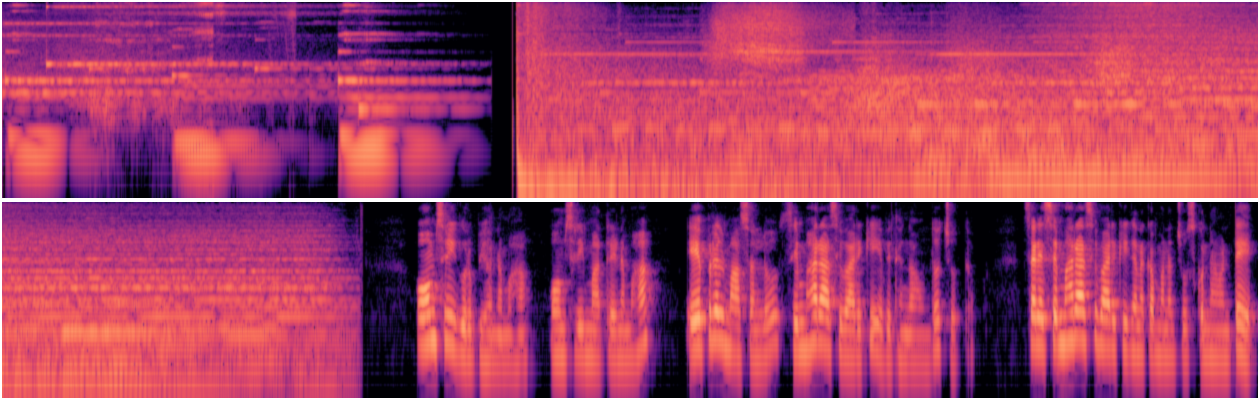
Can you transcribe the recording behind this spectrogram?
ఓం శ్రీ గురుభ్యో నమ. ఓం శ్రీ మాత్రే నమ. ఏప్రిల్ మాసంలో సింహరాశి వారికి ఏ విధంగా ఉందో చూద్దాం. సరే సింహరాశి వారికి గనక మనం చూసుకున్నామంటే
